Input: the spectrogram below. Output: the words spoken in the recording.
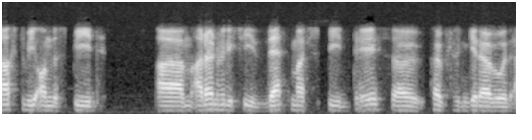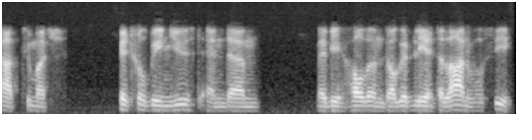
likes to be on the speed. Um, I don't really see that much speed there, so hopefully we can get over without too much petrol being used and um, maybe hold on doggedly at the line. We'll see.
